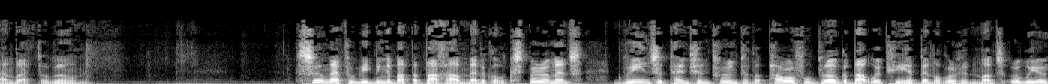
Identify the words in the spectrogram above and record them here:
and left the room. Soon after reading about the Dachau medical experiments, Green's attention turned to the powerful drug about which he had been alerted months earlier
